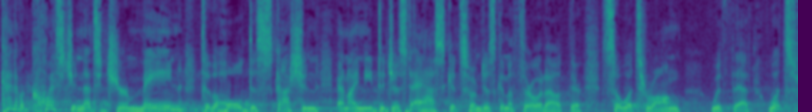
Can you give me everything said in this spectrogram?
kind of a question that's germane to the whole discussion, and I need to just ask it. So I'm just going to throw it out there. So, what's wrong with that? What's,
